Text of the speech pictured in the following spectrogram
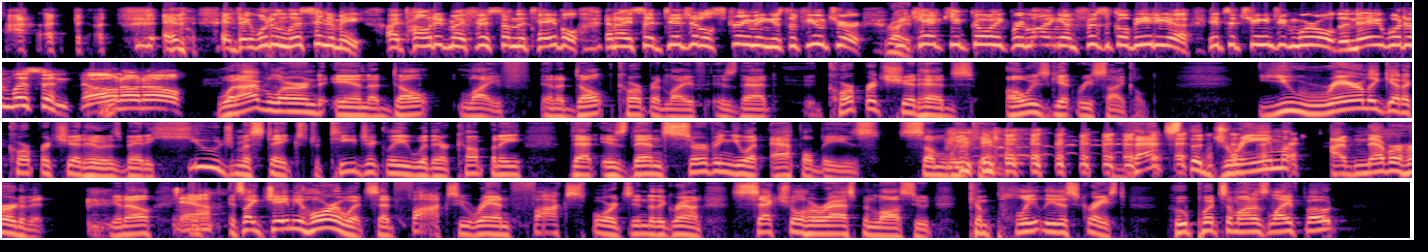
and and they wouldn't listen to me. I pounded my fist on the table and I said, "Digital streaming is the future. We can't keep going relying on physical media. It's a changing world." And they wouldn't listen. No, no, no. What I've learned in adult life, in adult corporate life, is that corporate shitheads always get recycled. You rarely get a corporate shithead who has made a huge mistake strategically with their company that is then serving you at Applebee's some weekend. That's the dream. I've never heard of it. You know, Yeah. It- it's like Jamie Horowitz at Fox, who ran Fox Sports into the ground, sexual harassment lawsuit, completely disgraced. Who puts him on his lifeboat?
